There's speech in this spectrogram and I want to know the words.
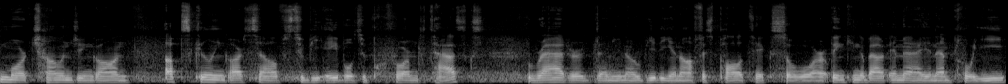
more challenging on upskilling ourselves to be able to perform the tasks rather than you know really in office politics or thinking about am I an employee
